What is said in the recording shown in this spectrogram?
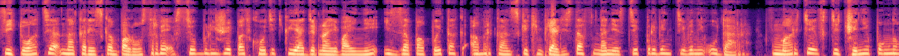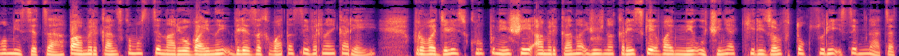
Ситуация на Корейском полуострове все ближе подходит к ядерной войне из-за попыток американских империалистов нанести превентивный удар. В марте в течение полного месяца по американскому сценарию войны для захвата Северной Кореи проводились крупнейшие американо-южнокорейские военные учения Киризол в Токсуре-17,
